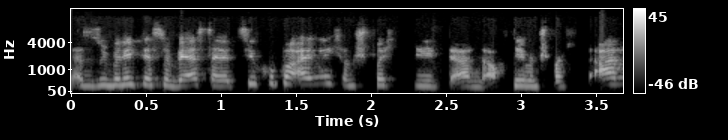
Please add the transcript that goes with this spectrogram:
also überleg dir, wer ist deine Zielgruppe eigentlich und spricht die dann auch dementsprechend an.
